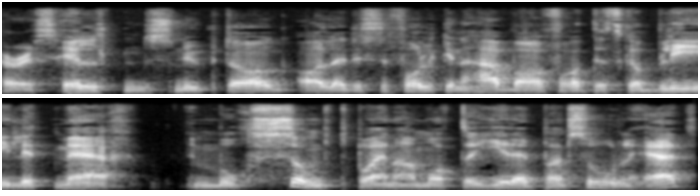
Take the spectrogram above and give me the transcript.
Paris Hilton, Snoop Dogg, alle disse folkene her, bare for at det skal bli litt mer morsomt på en eller annen måte, gi det personlighet.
